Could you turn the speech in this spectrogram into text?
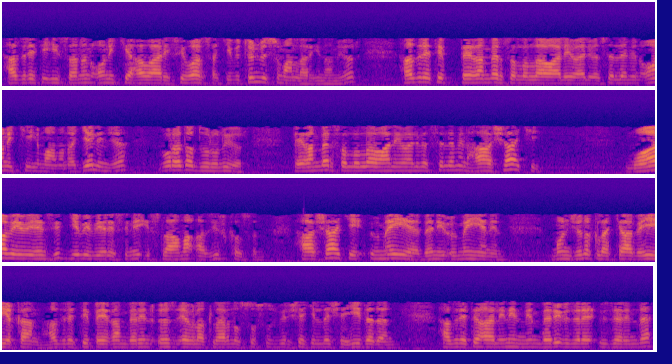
Hazreti İsa'nın 12 havarisi varsa ki bütün Müslümanlar inanıyor. Hazreti Peygamber sallallahu aleyhi ve sellemin 12 imamına gelince burada duruluyor. Peygamber sallallahu aleyhi ve sellemin haşa ki Muaviye ve Yezid gibi birisini İslam'a aziz kılsın. Haşa ki Ümeyye, Beni Ümeyye'nin mıncınıkla Kabe'yi yıkan, Hazreti Peygamber'in öz evlatlarını susuz bir şekilde şehit eden, Hazreti Ali'nin minberi üzere, üzerinde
